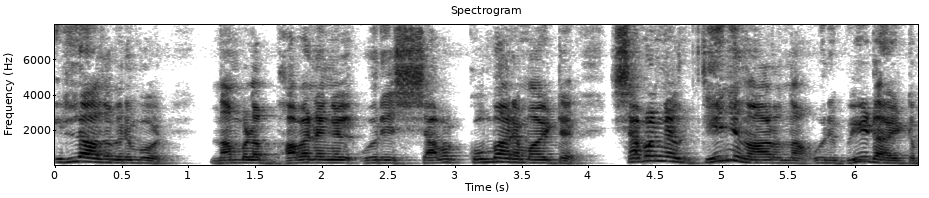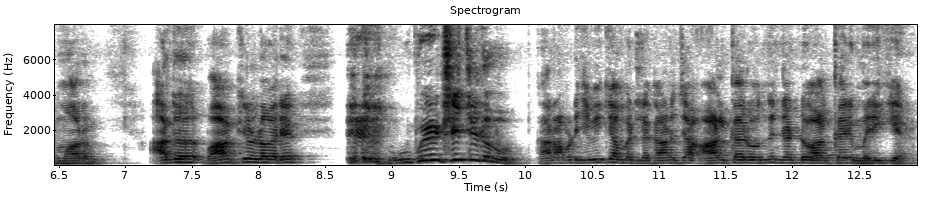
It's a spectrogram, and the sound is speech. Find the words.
ഇല്ലാതെ വരുമ്പോൾ നമ്മളെ ഭവനങ്ങൾ ഒരു ശവകുമാരമായിട്ട് ശവങ്ങൾ തീഞ്ഞു നാറുന്ന ഒരു വീടായിട്ട് മാറും. അത് ബാക്കിയുള്ളവർ ഉപേക്ഷിച്ചിട്ട് പോകും കാരണം അവിടെ ജീവിക്കാൻ പറ്റില്ല. കാരണം വെച്ചാൽ ആൾക്കാർ ഒന്നും രണ്ടും ആൾക്കാർ മരിക്കുകയാണ്.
